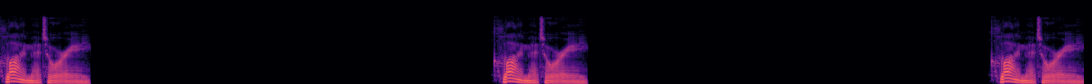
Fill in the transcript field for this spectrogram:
climatory. Climatory. Climatory.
